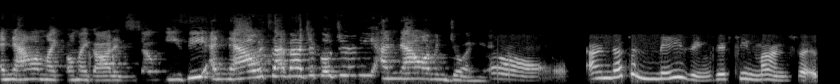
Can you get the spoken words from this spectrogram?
And now I'm like, oh my God, it's so easy. And now it's that magical journey. And now I'm enjoying it. Oh, and that's amazing. 15 months. Uh,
